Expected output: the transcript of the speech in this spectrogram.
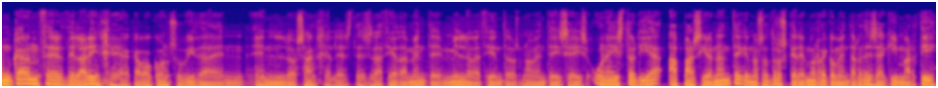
Un cáncer de laringe acabó con su vida en, en, Los Ángeles, desgraciadamente, en 1996. Una historia apasionante que nosotros queremos recomendar desde aquí, Martí.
